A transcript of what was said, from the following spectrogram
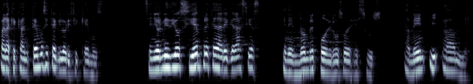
para que cantemos y te glorifiquemos. Señor mi Dios, siempre te daré gracias en el nombre poderoso de Jesús. Amén y amén.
